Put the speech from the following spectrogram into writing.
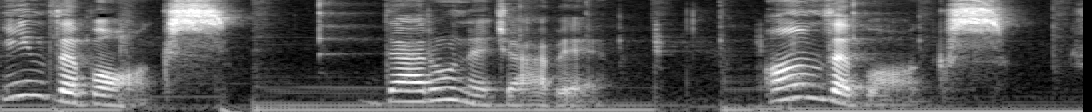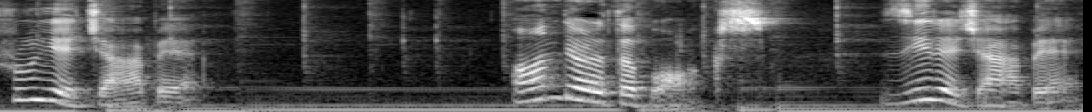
In the box درون جعبه. On the box روی جعبه. Under the box زیر جعبه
